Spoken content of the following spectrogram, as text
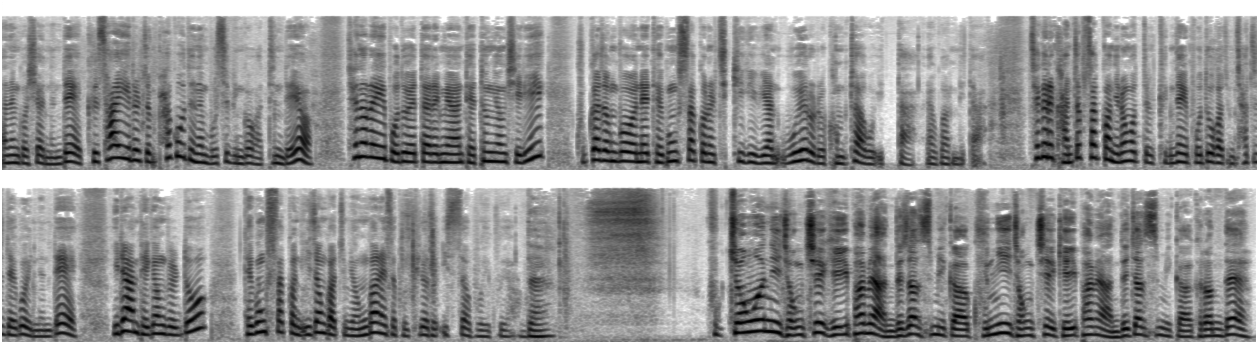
라는 것이었는데 그 사이를 좀 파고드는 모습인 것 같은데요. 채널A 보도에 따르면 대통령실이 국가정보원의 대공수사권을 지키기 위한 우회로를 검토하고 있다라고 합니다. 최근에 간접 사건 이런 것들 굉장히 보도가 좀 자주 되고 있는데 이러한 배경들도 대공수사권 이전과 좀 연관해서 볼 필요도 있어 보이고요. 네. 국정원이 정치에 개입하면 안 되지 않습니까? 군이 정치에 개입하면 안 되지 않습니까? 그런데 아,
